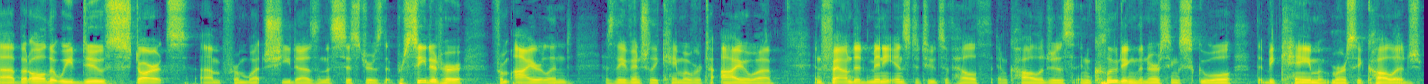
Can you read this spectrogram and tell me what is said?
Uh, but all that we do starts um, from what she does and the sisters that preceded her from Ireland as they eventually came over to Iowa and founded many institutes of health and colleges, including the nursing school that became Mercy College.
